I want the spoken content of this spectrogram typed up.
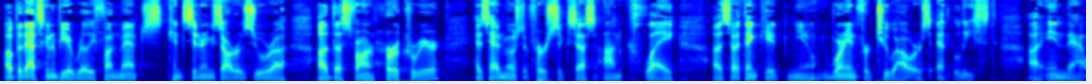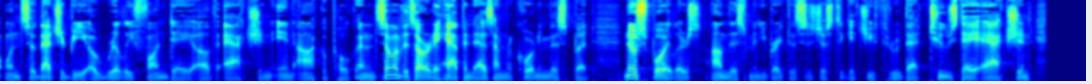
Uh, but that's going to be a really fun match, considering Zarazua uh, thus far in her career has had most of her success on clay. Uh, so I think it, you know, we're in for two hours at least uh, in that one. So that should be a really fun day of action in Acapulco. And some of it's already happened as I'm recording this, but no spoilers on this mini break. This is just to get you through that Tuesday action.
